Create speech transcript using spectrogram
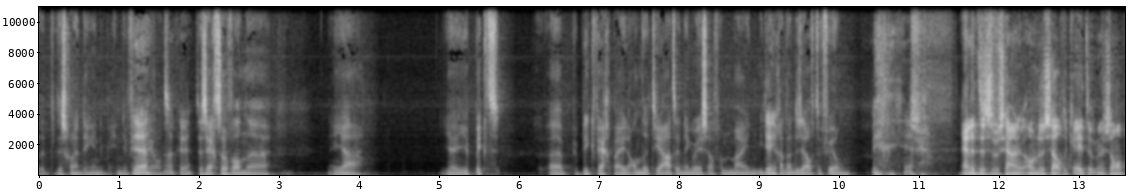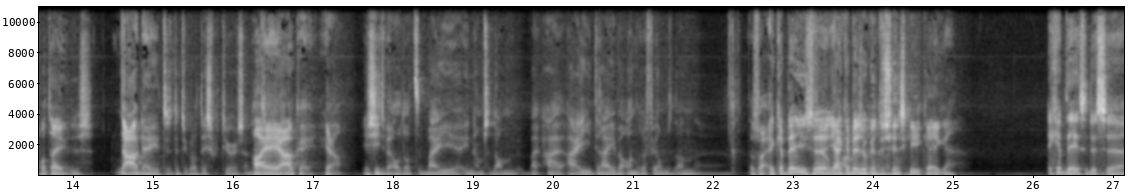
Het, het is gewoon een ding in de, in de. Het is echt zo van eh, ja, je, je pikt eh, publiek weg bij de andere theater en denk je jezelf van maar iedereen gaat naar dezelfde film. En het is waarschijnlijk onder dezelfde keten ook. Het is allemaal paté. Dus. Nou nee, het is natuurlijk wel distributeurs. En Ah ja, ja oké. Ja. je ziet wel dat bij eh, in Amsterdam bij AI draaien wel andere films dan. eh, Dat is waar. Ik heb deze, ja, ik heb deze ook in houden, Tuschinski gekeken. Ik heb deze dus... eh,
